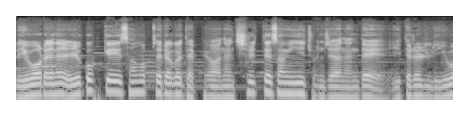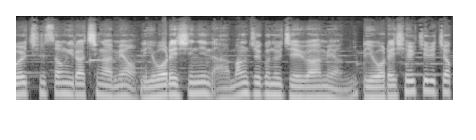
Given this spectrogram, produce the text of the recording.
리월에는 7개의 상업 세력을 대표하는 7대 상인이 존재하는데 이들을 리월 칠성이라 칭하며 리월의 신인 아망제군을 제외하면 리월의 실질적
